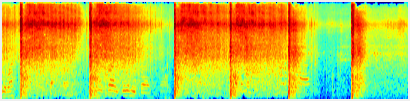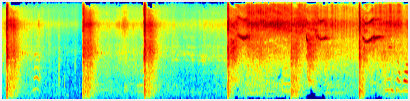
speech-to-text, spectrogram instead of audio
nhiều quá đi cho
